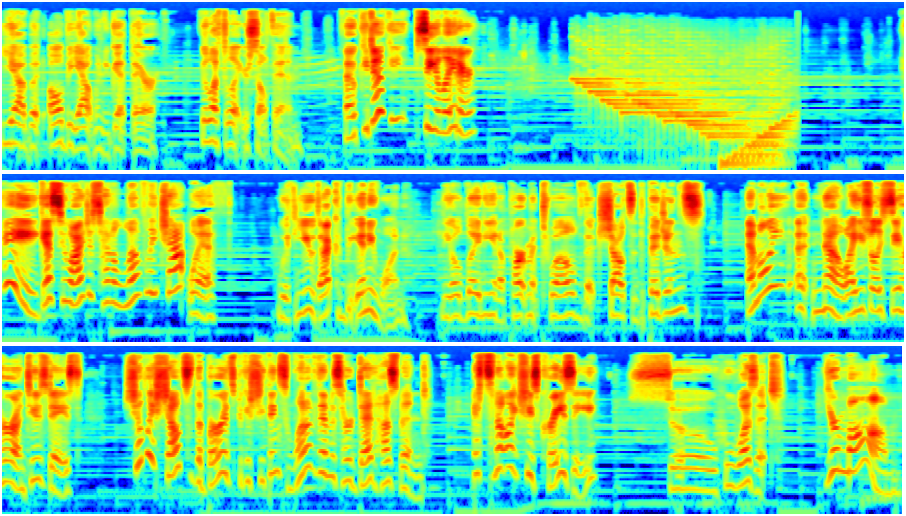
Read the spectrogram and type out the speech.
Yeah, but I'll be out when you get there. You'll have to let yourself in. Okie dokie. See you later. Hey, guess who I just had a lovely chat with? With you, that could be anyone. The old lady in apartment 12 that shouts at the pigeons. Emily? Uh, no, I usually see her on Tuesdays. She only shouts at the birds because she thinks one of them is her dead husband. It's not like she's crazy. So, who was it? Your mom.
